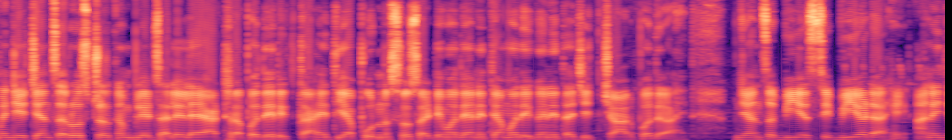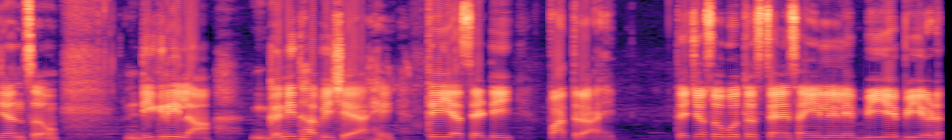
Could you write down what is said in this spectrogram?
म्हणजे ज्यांचं रोस्टर कंप्लीट झालेलं आहे अठरा पदे रिक्त आहेत या पूर्ण सोसायटीमध्ये आणि त्यामध्ये गणिताची चार पदं आहेत. ज्यांचं B S C B Ed आहे आणि ज्यांचं डिग्रीला गणित हा विषय आहे ते यासाठी पात्र आहेत. त्याच्यासोबतच त्याने सांगितलेले बी ए बी एड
